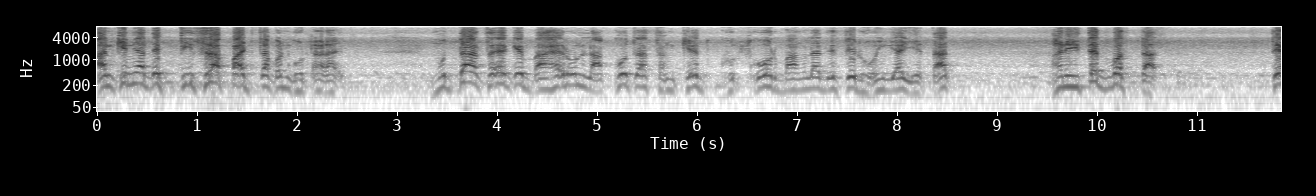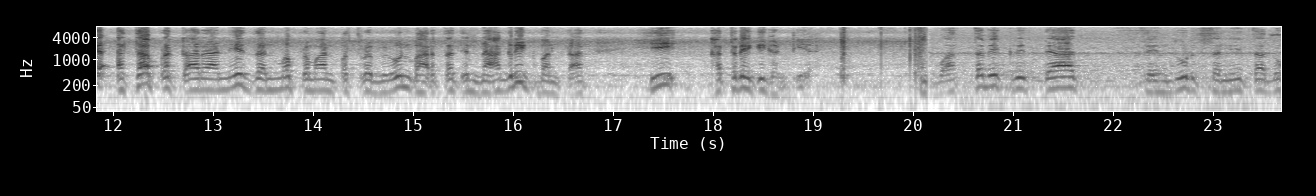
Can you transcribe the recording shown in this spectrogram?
आणखीन यात एक तिसरा पार्टचा पण घोटाळा आहे. मुद्दा असा आहे की बाहेरून लाखोच्या संख्येत घुसखोर बांगलादेशी रोहिंग्या येतात आणि इथेच बसतात. ते अशा प्रकाराने जन्म प्रमाणपत्र मिळून भारताचे नागरिक बनतात ही खतरे की घंटी आहे वास्तविकरित्या सेंदूर सनीचा जो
